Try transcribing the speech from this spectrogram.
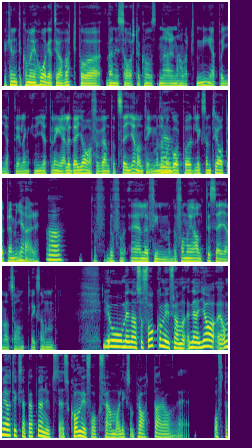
jag kan inte komma ihåg att jag har varit på vernissage där konstnären har varit med på jättelänge, jättelänge eller där jag har förväntat säga någonting. Men när man går på liksom teaterpremiär, ja. Då, då, eller film, då får man ju alltid säga något sånt. Liksom. Jo, men alltså folk kommer ju fram, när jag, om jag till exempel öppnar en utställning så kommer ju folk fram och liksom pratar och eh, ofta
